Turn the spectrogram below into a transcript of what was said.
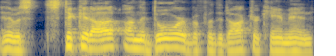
and it was stick it out on the door before the doctor came in.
